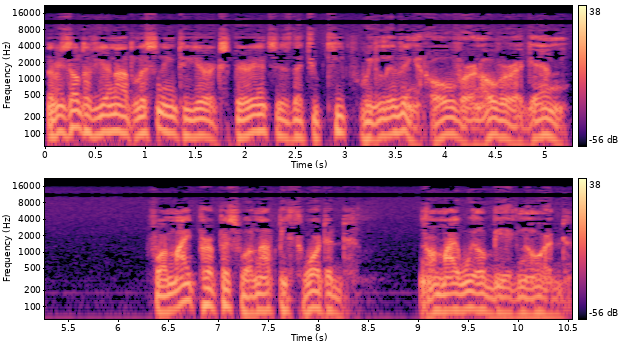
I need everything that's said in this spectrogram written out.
The result of your not listening to your experience is that you keep reliving it over and over again. For my purpose will not be thwarted, nor my will be ignored.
